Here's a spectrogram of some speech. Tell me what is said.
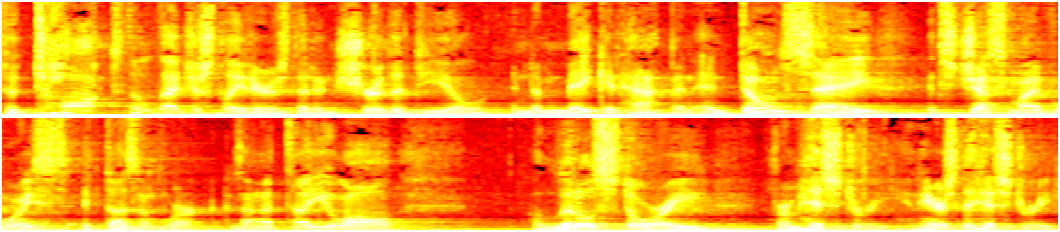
to talk to the legislators that ensure the deal and to make it happen. And don't say, it's just my voice, it doesn't work. Because I'm going to tell you all a little story from history. And here's the history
